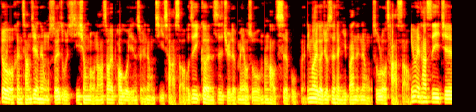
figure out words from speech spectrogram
就很常见的那种水煮鸡胸肉，然后稍微泡过盐水那种鸡叉烧。我自己个人是觉得没有说很好吃的部分。另外一个就是很一般的那种猪肉叉烧，因为它是一间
